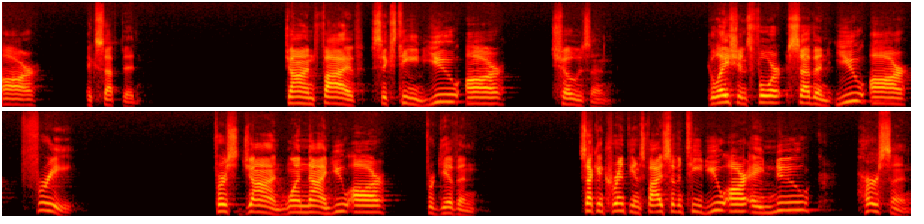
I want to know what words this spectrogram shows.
are accepted. John 5 16, you are chosen. Galatians 4 7, you are free. 1 John 1 9, you are forgiven. 2 Corinthians 5:17 you are a new person.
